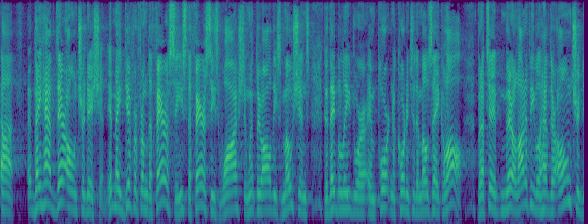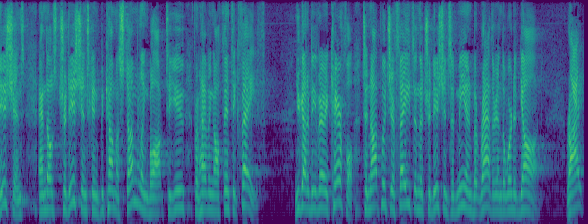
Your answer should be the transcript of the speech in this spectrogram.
uh, they have their own tradition. It may differ from the Pharisees. The Pharisees washed and went through all these motions that they believed were important according to the Mosaic law. But I tell you, there are a lot of people that have their own traditions, and those traditions can become a stumbling block to you from having authentic faith. You got to be very careful to not put your faith in the traditions of men, but rather in the Word of God. Right?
